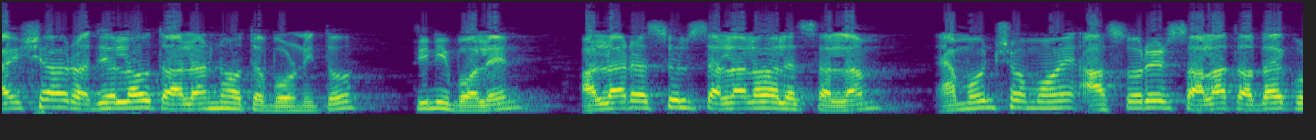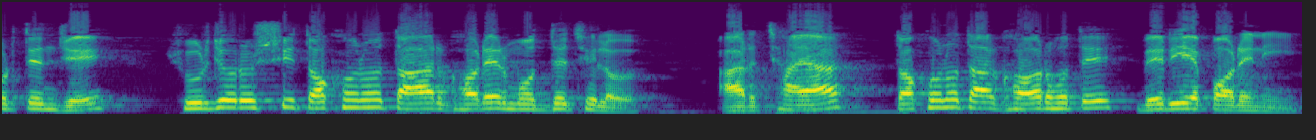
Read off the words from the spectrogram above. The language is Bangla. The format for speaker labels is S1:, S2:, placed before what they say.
S1: আয়শা রাজিয়াল্লাহ তাল্লাহ্ন হতে বর্ণিত, তিনি বলেন, আল্লাহ রসুল সাল্লাহ আলাইসাল্লাম এমন সময় আসরের সালাত আদায় করতেন যে, সূর্যরশ্মি তখনও তার ঘরের মধ্যে ছিল, আর ছায়া তখনও তার ঘর হতে বেরিয়ে পড়েনি।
